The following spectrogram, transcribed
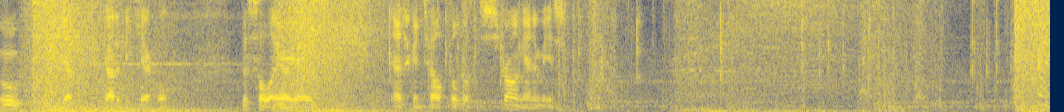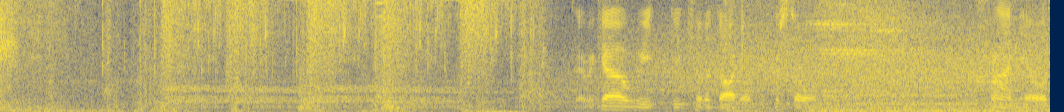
Oof. Yep, gotta be careful. This whole area is, as you can tell, filled with strong enemies. There we go. We did kill the dog with the crystal crime hilt.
